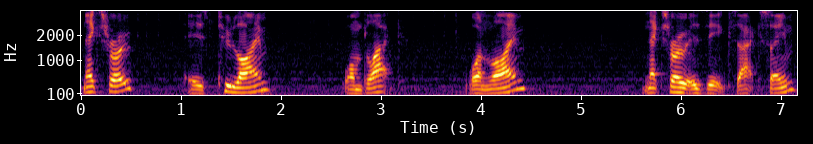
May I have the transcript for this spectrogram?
Next row is two lime, one black, one lime. Next row is the exact same.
